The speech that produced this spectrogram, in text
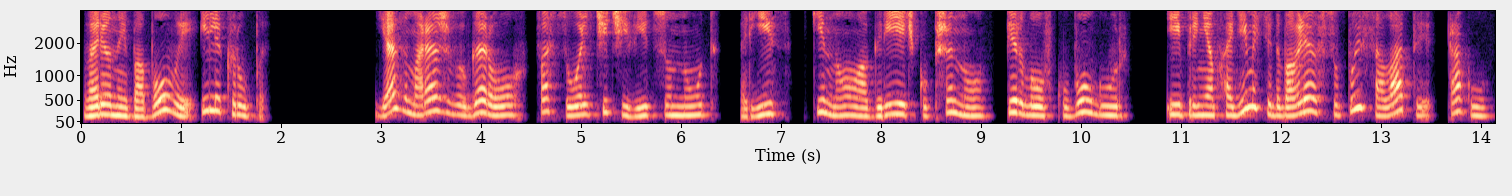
Вареные бобовые или крупы. Я замораживаю горох, фасоль, чечевицу, нут, рис, киноа, гречку, пшено, перловку, булгур и при необходимости добавляю в супы, салаты, рагу.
